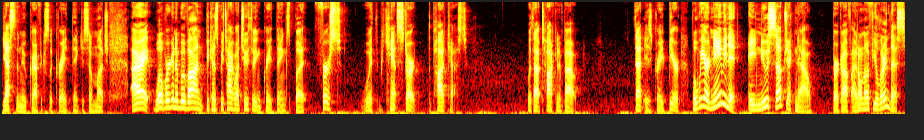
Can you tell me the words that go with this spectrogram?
Yes, the new graphics look great. Thank you so much. All right, well, we're gonna move on because we talk about two three great things. But first, with we can't start the podcast without talking about that is great beer. But we are naming it a new subject now, Burkhoff. I don't know if you learned this.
